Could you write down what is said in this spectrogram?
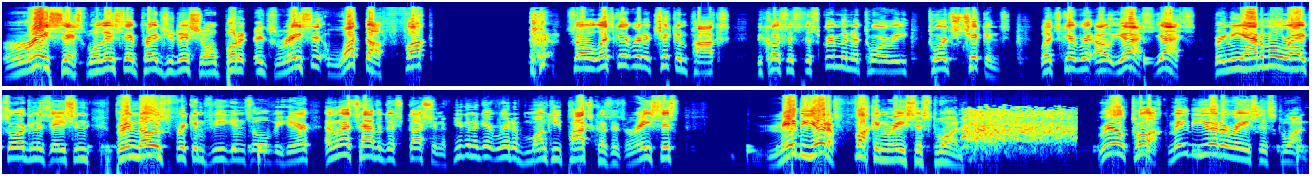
racist. Well, they said prejudicial, but it's racist. What the fuck? so let's get rid of chicken pox because it's discriminatory towards chickens. Let's get rid. Oh yes, yes. Bring the animal rights organization. Bring those freaking vegans over here, and let's have a discussion. If you're gonna get rid of monkeypox because it's racist, maybe you're the fucking racist one. Real talk. Maybe you're the racist one.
